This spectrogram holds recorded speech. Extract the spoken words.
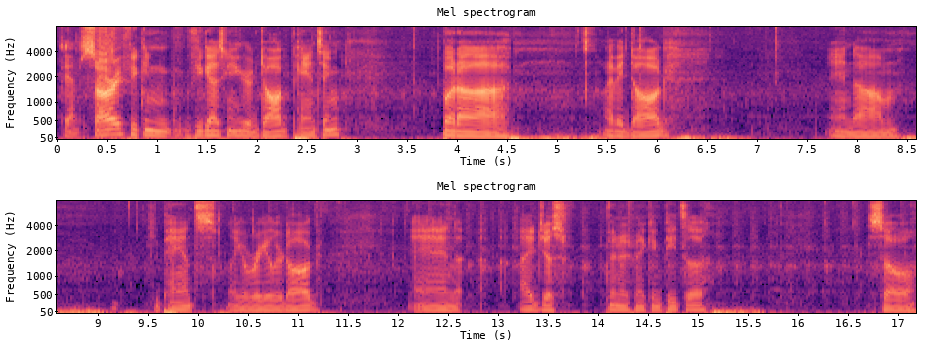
Okay, I'm sorry if you can if you guys can hear a dog panting, but uh, I have a dog, and um, he pants like a regular dog, and I just finished making pizza. So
